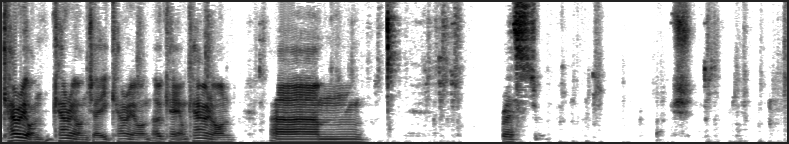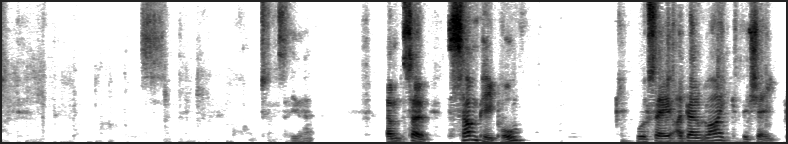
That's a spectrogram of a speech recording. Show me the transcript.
Carry on, carry on, Jake. Carry on. Okay, I'm carrying on. Um, breast. Say that. Um, so some people will say, "I don't like the shape.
